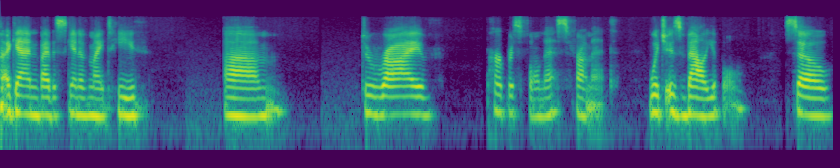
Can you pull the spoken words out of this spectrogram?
again, by the skin of my teeth, um, derive purposefulness from it, which is valuable. So,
